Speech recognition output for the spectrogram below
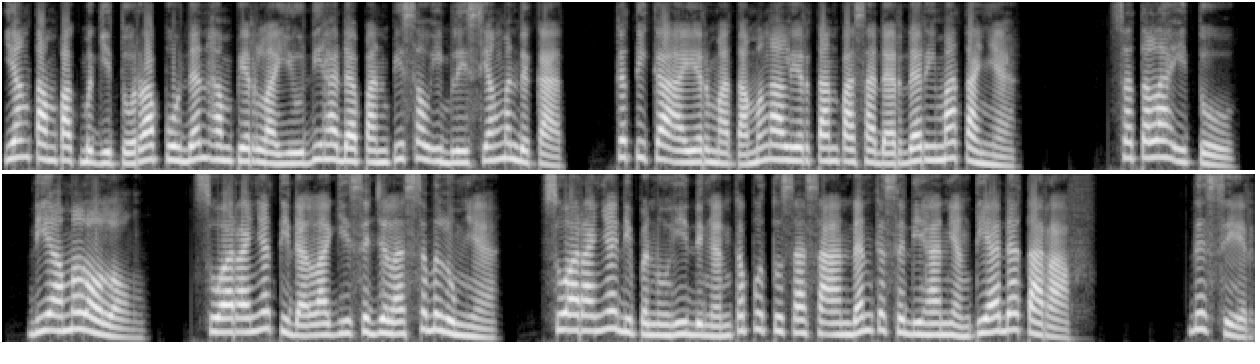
yang tampak begitu rapuh dan hampir layu di hadapan pisau iblis yang mendekat, ketika air mata mengalir tanpa sadar dari matanya. Setelah itu, dia melolong. Suaranya tidak lagi sejelas sebelumnya. Suaranya dipenuhi dengan keputusasaan dan kesedihan yang tiada taraf. Desir,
